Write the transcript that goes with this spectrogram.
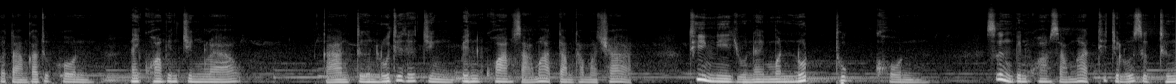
ก็ตามครับทุกคนในความเป็นจริงแล้ว การตื่นรู้ที่แท้จริงเป็นความสามารถตามธรรมชาติที่มีอยู่ในมนุษย์ทุกคน ซึ่งเป็นความสามารถที่จะรู้สึกถึง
